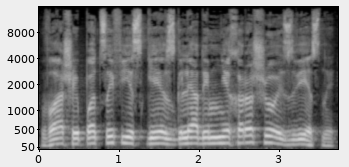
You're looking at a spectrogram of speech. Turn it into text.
Ваши пацифистские взгляды мне хорошо известны,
